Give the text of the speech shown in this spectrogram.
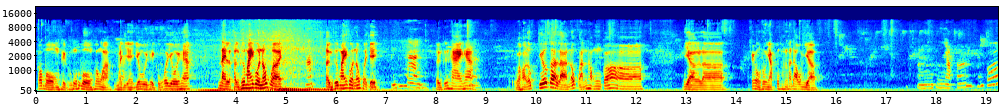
có buồn thì cũng có buồn không ạ? Mà Dạ. về vui thì cũng có vui ha. Cái này là tuần thứ mấy của anh út rồi? Hả? Tuần thứ mấy của anh út mà chị? Tuần thứ hai. Tuần thứ hai ha. Dạ. và hồi lúc trước á, là nút ảnh không có giờ là cái nguồn thu nhập của mình ở đâu giờ Ừ, thu nhập hả? không có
